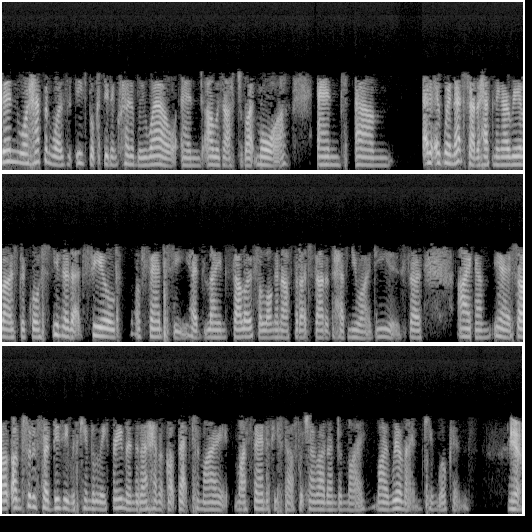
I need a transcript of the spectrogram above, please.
then what happened was that these books did incredibly well, and I was asked to write more. And um, and when that started happening, I realised, of course, you know, that field of fantasy had lain fallow for long enough that I'd started to have new ideas. So I um yeah, so I'm sort of so busy with Kimberley Freeman that I haven't got back to my my fantasy stuff, which I write under my my real name, Kim Wilkins. Yeah.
